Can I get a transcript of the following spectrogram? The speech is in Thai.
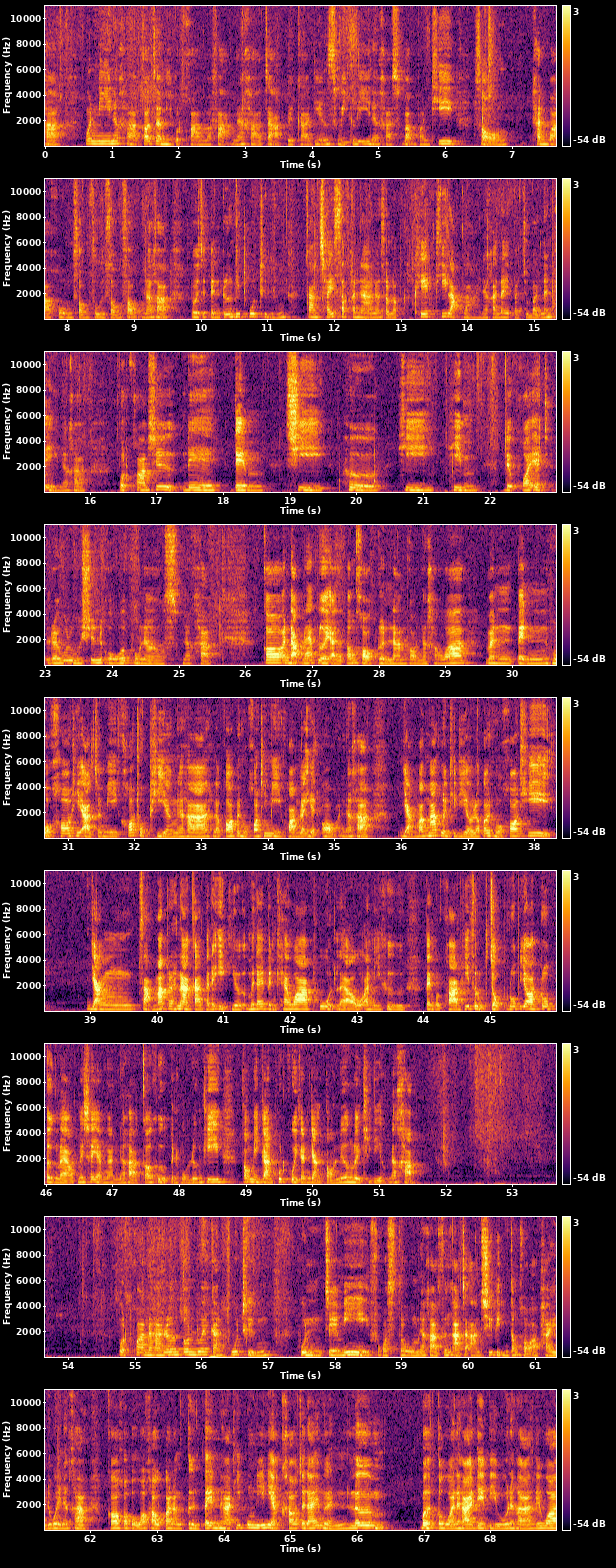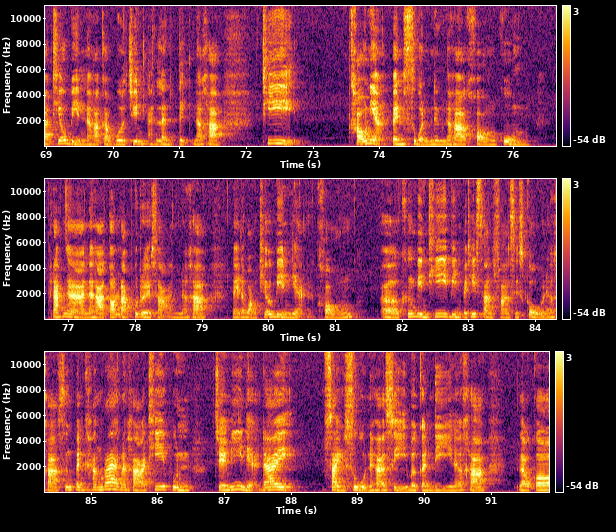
นะคะ วันนี้นะคะก็จะมีบทความมาฝากนะคะจาก The Guardian Weekly นะคะ ฉบับวันที่ 2 ธันวาคม 2022 นะคะ โดยจะเป็นเรื่องที่พูดถึงการใช้สรรพนามนะสำหรับเพศที่หลากหลายนะคะ ในปัจจุบันนั่นเองนะคะ บทความชื่อ they them she her he him the quiet revolution over pronouns นะคะก็อันดับแรกเลยอาจจะต้องขอเกริ่นนำก่อนนะคะว่า มันเป็นหัวข้อที่อาจจะมีข้อถกเถียงนะคะ แล้วก็เป็นหัวข้อที่มีความละเอียดอ่อนนะคะ อย่างมาก ๆ เลยทีเดียว แล้วก็เป็นหัวข้อที่ยังสามารถพัฒนาการไปได้อีกเยอะ ไม่ได้เป็นแค่ว่าพูดแล้ว อันนี้คือเป็นบทความที่สรุปจบรวบยอดรวบตึงแล้ว ไม่ใช่อย่างนั้นนะคะ ก็คือเป็นหัวเรื่องที่ต้องมีการพูดคุยกันอย่างต่อเนื่องเลยทีเดียวนะคะ บทความนะคะเริ่มต้นด้วยการพูดถึง คุณเจมี่ฟอร์สโตรมนะคะซึ่งอาจจะอ่านชื่อผิดต้องขออภัยด้วยนะคะ ก็เขาบอกว่าเขากำลังตื่นเต้นนะคะ ที่พรุ่งนี้เนี่ยเขาจะได้เหมือนเริ่มเปิดตัวนะคะเดบิวต์นะคะ เรียกว่าเที่ยวบินนะคะกับ Virgin Atlantic นะคะ ที่เขาเนี่ยเป็นส่วนหนึ่งนะคะของกลุ่มพนักงานนะคะ ต้อนรับผู้โดยสารนะคะ ในระหว่างเที่ยวบินเนี่ยของเออเครื่องบินที่บินไปที่ซานฟรานซิสโกนะคะ ซึ่งเป็นครั้งแรกนะคะที่คุณ เจมี่เนี่ยได้ใส่สูทนะคะ สีเบอร์กันดีนะคะ แล้วก็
